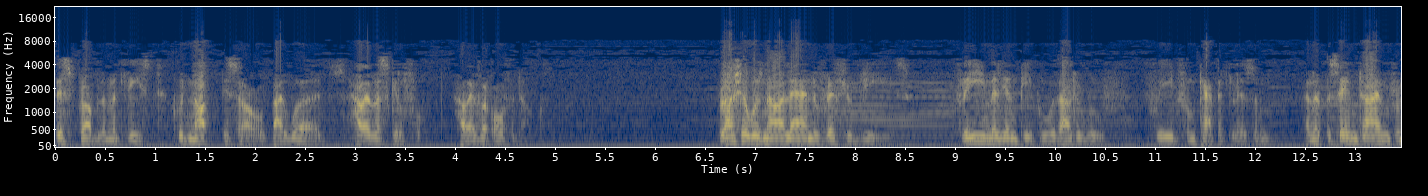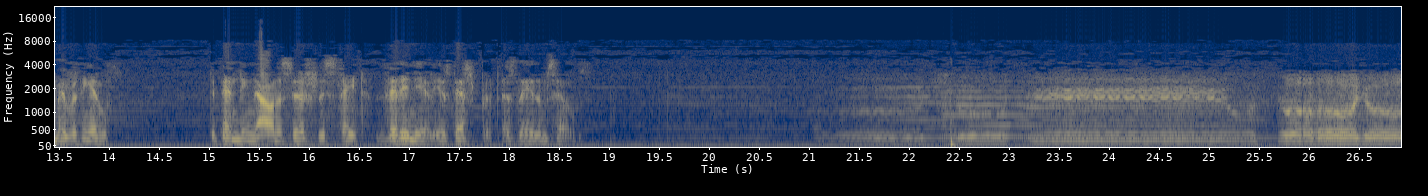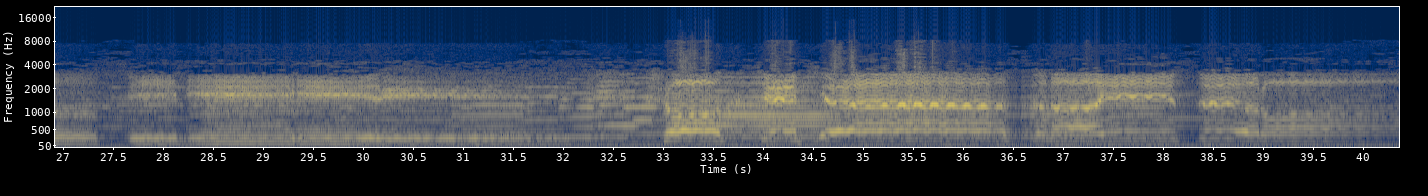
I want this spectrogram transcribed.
This problem, at least, could not be solved by words, however skillful, however orthodox. Russia was now a land of refugees, three million people without a roof, freed from capitalism, and at the same time from everything else, depending now on a socialist state very nearly as desperate as they themselves.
